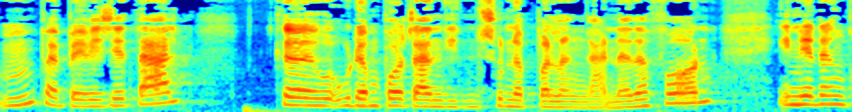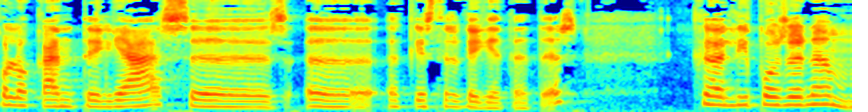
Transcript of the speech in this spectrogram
mm, paper vegetal, que haurem posant dins una palangana de forn i anirem col·locant allà ses, uh, aquestes galletetes que li posarem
